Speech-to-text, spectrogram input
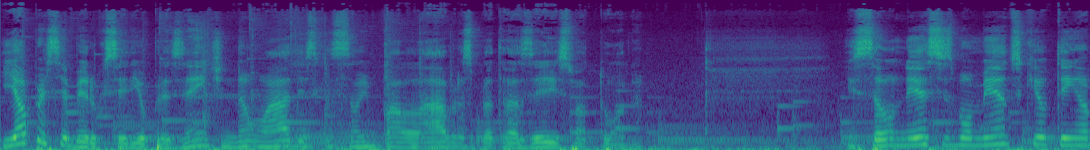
E ao perceber o que seria o presente, não há descrição em palavras para trazer isso à tona. E são nesses momentos que eu tenho a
